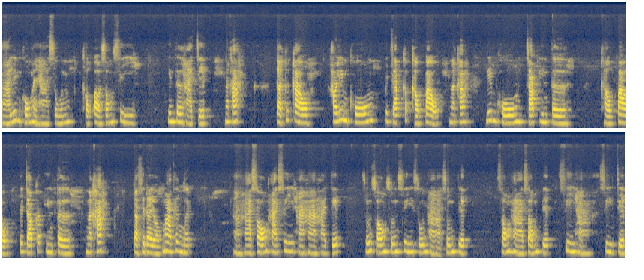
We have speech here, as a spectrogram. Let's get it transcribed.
อ่าริมโค้งให้หาศูนย์เขาเป่าสองสี่อินเตอร์หาเจ็ดนะคะก็คือเก่าเอาริมโค้งไปจับกับเขาเป่านะคะริมโค้งจับอินเตอร์ เขาเป่าไปจับกับอินเตอร์นะคะกสิได้ออกมาทั้งหมดอ่าหาสองหาสี่หาหาหาเจ็ดศูนย์สองศูนย์สี่ศูนย์หาศูนย์เจ็ดสองหาสองเจ็ดสี่หาสี่เจ็ด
